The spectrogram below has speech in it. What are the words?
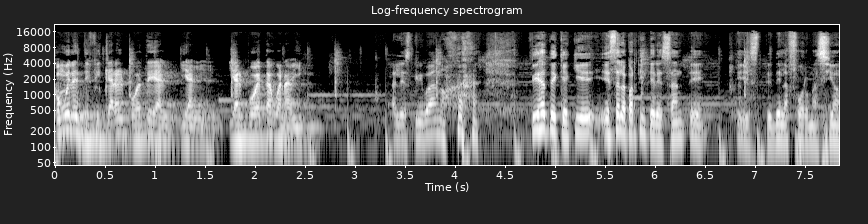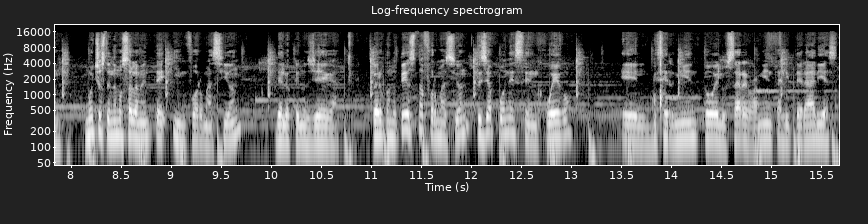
cómo identificar al poeta y al, y al, y al poeta wannabe? Al escribano. Fíjate que aquí esta es la parte interesante este, de la formación. Muchos tenemos solamente información de lo que nos llega, pero cuando tienes una formación, tú ya pones en juego el discernimiento, el usar herramientas literarias,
